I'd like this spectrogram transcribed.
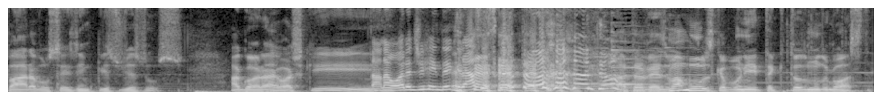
para vocês em Cristo Jesus. Agora eu acho que. Tá na hora de render graças cantando. Através de uma música bonita que todo mundo gosta.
